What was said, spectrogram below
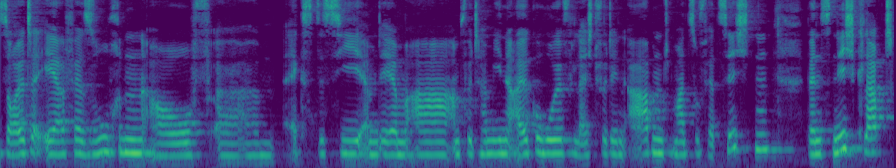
sollte er versuchen, auf ähm, Ecstasy, MDMA, Amphetamine, Alkohol vielleicht für den Abend mal zu verzichten. Wenn es nicht klappt,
